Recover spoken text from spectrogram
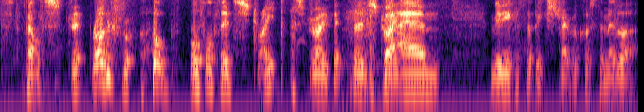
spelled strip wrong. For awful third stripe. Stripe, third But stripe. um, maybe because the big stripe across the middle.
